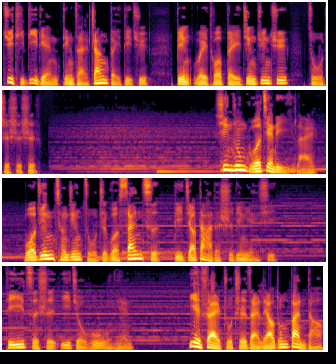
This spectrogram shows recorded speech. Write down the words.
具体地点定在张北地区，并委托北京军区组织实施。新中国建立以来，我军曾经组织过三次比较大的实兵演习。第一次是一九五五年，叶帅主持在辽东半岛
